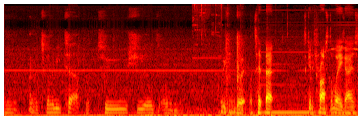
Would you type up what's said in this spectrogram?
Mm. It's gonna be tough with two shields Odin. We can do it. Let's hit that. Let's get across the way, guys.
